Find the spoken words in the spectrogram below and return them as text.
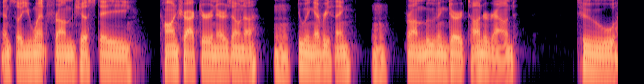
And so you went from just a contractor in Arizona Mhm. doing everything Mhm. From moving dirt to underground to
